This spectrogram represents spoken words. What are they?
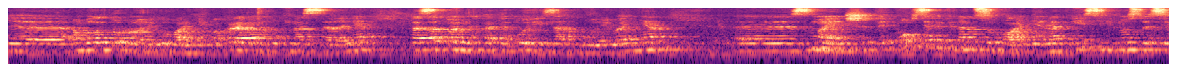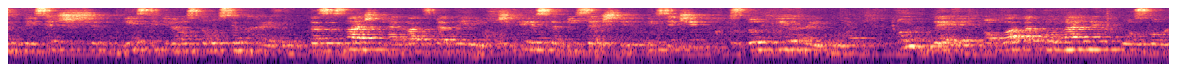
е, амбулаторного лікування окремих груп населення та за певних категорій захворювання е, зменшити обсяги фінансування на 297 тисяч 298 гривень та зазначити на 25 рік 454 тисячі 102 гривні. Пункт 9. Оплата комунальних послуг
